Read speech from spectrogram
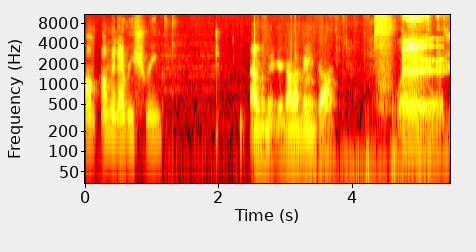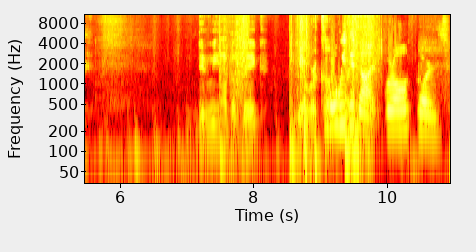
I'm I'm in every stream. Element, you're not a main guy. Wow. Uh, did we have a big? Yeah, we're cooked. No, we did not. We're all stars.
